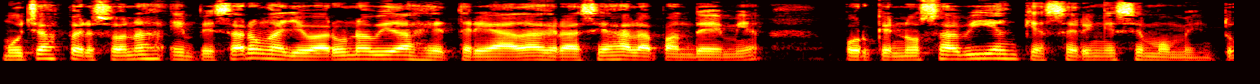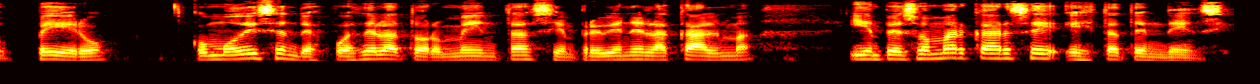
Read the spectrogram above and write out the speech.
muchas personas empezaron a llevar una vida ajetreada gracias a la pandemia porque no sabían qué hacer en ese momento. Pero, como dicen, después de la tormenta siempre viene la calma y empezó a marcarse esta tendencia.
